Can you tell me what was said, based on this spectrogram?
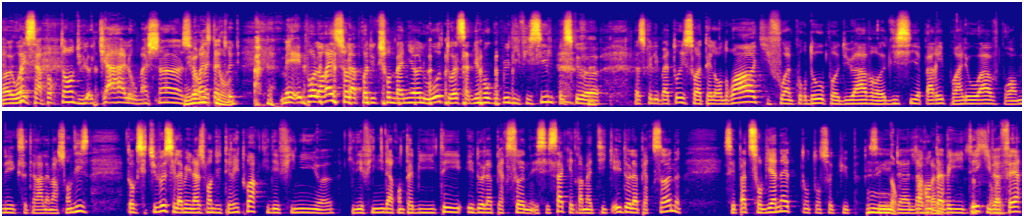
Euh, ouais, c'est important, du local au machin, se le reste, un non. truc. Mais pour le reste, sur la production de bagnoles ou autre, toi, ça devient beaucoup plus difficile parce que, euh, parce que les bateaux, ils sont à tel endroit, qu'il faut un cours d'eau pour du Havre, d'ici à Paris, pour aller au Havre, pour emmener, etc., la marchandise. Donc, si tu veux, c'est l'aménagement du territoire qui définit, euh, qui définit la rentabilité et de la personne. Et c'est ça qui est dramatique. Et de la personne, c'est pas de son bien-être dont on s'occupe. C'est Non, de la, rentabilité Ça, qui va vrai. faire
